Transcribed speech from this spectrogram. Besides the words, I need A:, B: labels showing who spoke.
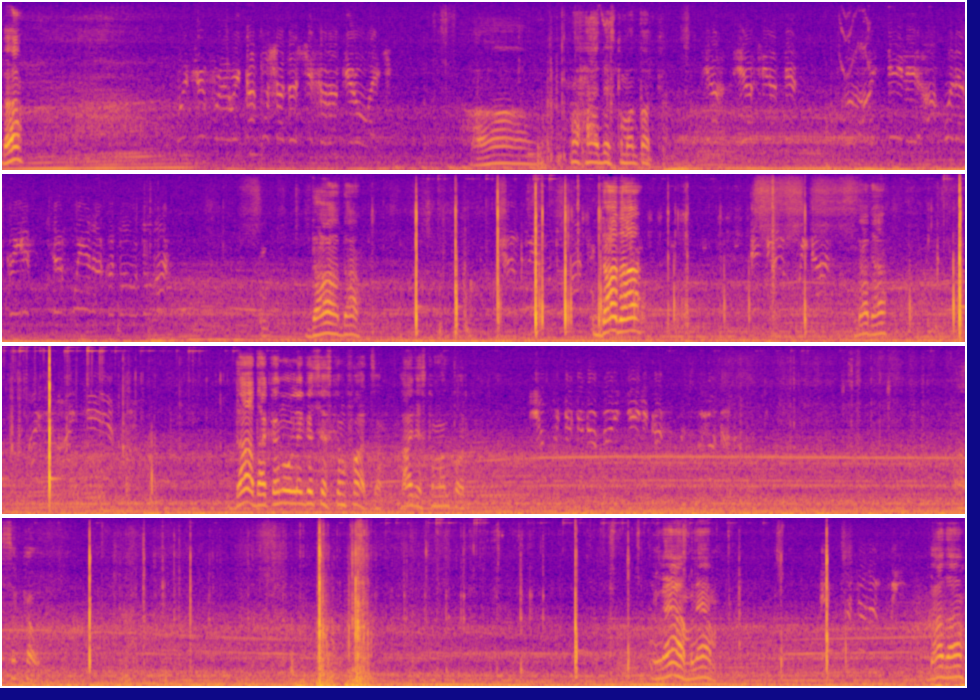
A: Da?
B: Băi, șefule, am uitat ușa deschisă la birou aici.
A: Ah, haideți că mă întorc.
B: Ia, ia și atent. Ai cheile acolo că e să puie la cât automat?
A: Da, da.
B: Să puie automat?
A: Da, da.
B: Deci le pui, da?
A: Da, Da, dacă nu le găsesc în față. Haideți că mă întorc.
B: Ia uite-te dacă ai cheile, că ușa ta.
A: A să caut. Le am, le am.
B: Deci poți să le pui.
A: Da, da.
